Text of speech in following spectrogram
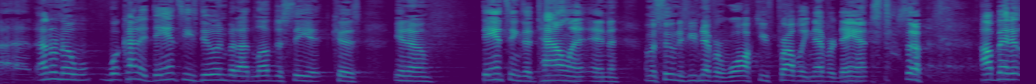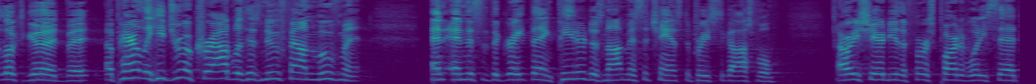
I don't know what kind of dance he's doing, but I'd love to see it because, you know, dancing's a talent, and I'm assuming if you've never walked, you've probably never danced. So I'll bet it looked good. But apparently, he drew a crowd with his newfound movement. And, and this is the great thing Peter does not miss a chance to preach the gospel. I already shared you the first part of what he said.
